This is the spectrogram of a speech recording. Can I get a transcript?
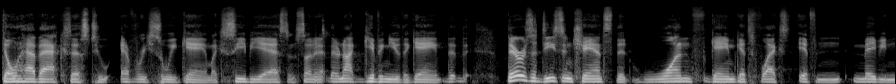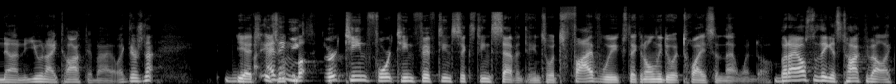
don't have access to every sweet game like CBS and Sunday. They're not giving you the game. Th- th- There is a decent chance that one game gets flexed, if maybe none. You and I talked about it. Like there's not. Yeah, it's, I think weeks 13, 14, 15, 16, 17. So it's five weeks. They can only do it twice in that window. But I also think it's talked about like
